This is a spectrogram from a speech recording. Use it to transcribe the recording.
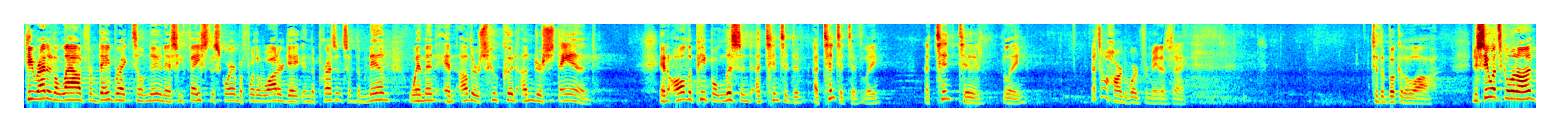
He read it aloud from daybreak till noon as he faced the square before the water gate in the presence of the men, women, and others who could understand. And all the people listened attentive, attentively, attentively. That's a hard word for me to say. To the book of the law. You see what's going on?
